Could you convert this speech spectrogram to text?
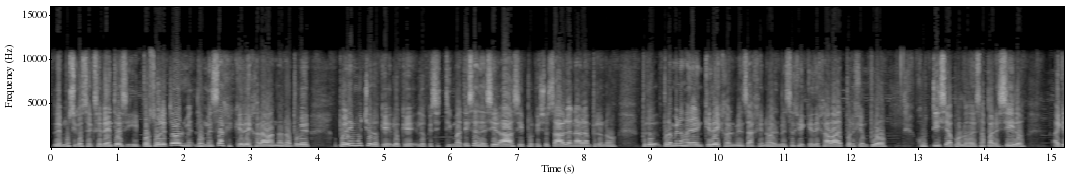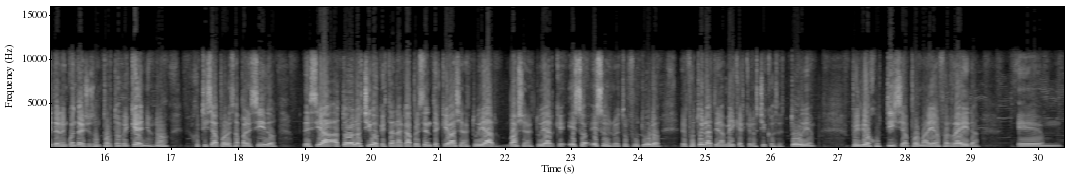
de músicos excelentes y por sobre todo el los mensajes que deja la banda, ¿no? Porque por ahí mucho lo que lo que lo que se estigmatiza es decir, ah, sí, porque ellos hablan, hablan, pero no, pero por lo menos hay alguien que deja el mensaje, ¿no? El mensaje que dejaba es, por ejemplo, justicia por los desaparecidos. Hay que tener en cuenta que ellos son puertorriqueños, ¿no? Justicia por desaparecidos. Decía a todos los chicos que están acá presentes que vayan a estudiar, vayan a estudiar, que eso eso es nuestro futuro. El futuro de Latinoamérica es que los chicos estudien. Pidió justicia por Mariano Ferreira, eh,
